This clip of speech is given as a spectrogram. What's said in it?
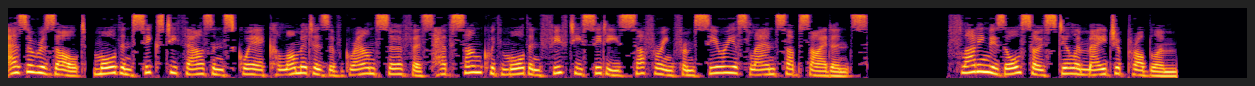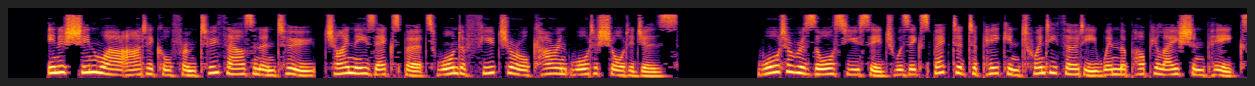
As a result, more than 60,000 square kilometers of ground surface have sunk with more than 50 cities suffering from serious land subsidence. Flooding is also still a major problem. In a Xinhua article from 2002, Chinese experts warned of future or current water shortages. Water resource usage was expected to peak in 2030 when the population peaks.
